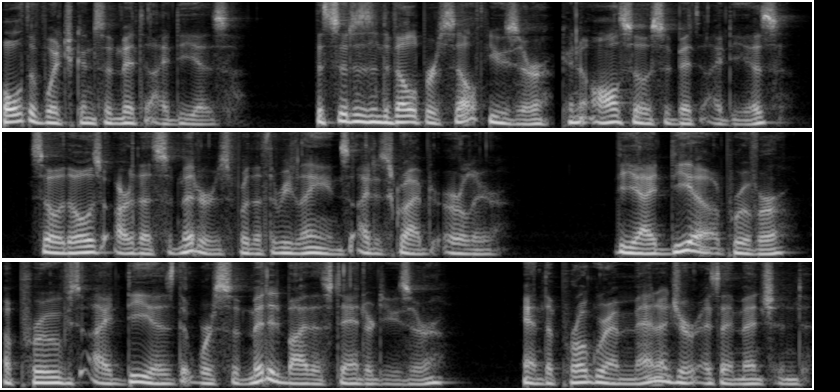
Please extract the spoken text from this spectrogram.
both of which can submit ideas. The citizen developer self-user can also submit ideas, so those are the submitters for the three lanes I described earlier. The idea approver approves ideas that were submitted by the standard user and the program manager, as I mentioned,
